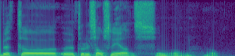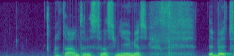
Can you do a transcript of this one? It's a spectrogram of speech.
bet uh, tur ir savs nianses. Un, un, un, tā tur esmu ņēmies. Bet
